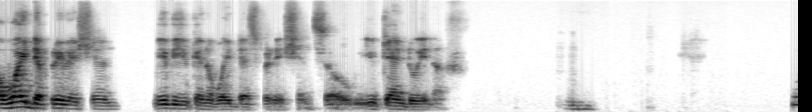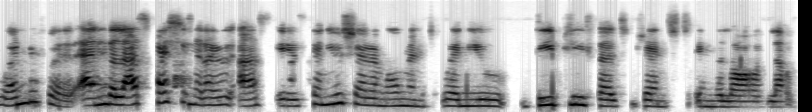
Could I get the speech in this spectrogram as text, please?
avoid deprivation, maybe you can avoid desperation. So you can do enough. Wonderful. And the last question that I will ask is, can you share a moment when you deeply felt drenched in the law of love?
